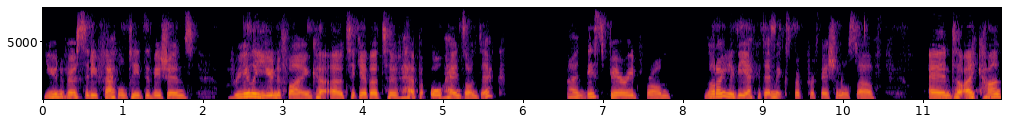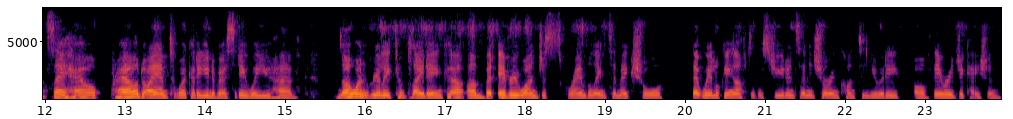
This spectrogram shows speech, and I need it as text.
university faculty divisions really unifying uh, together to have all hands on deck. And this varied from not only the academics, but professional staff. And I can't say how proud I am to work at a university where you have no one really complaining, uh, um, but everyone just scrambling to make sure that we're looking after the students and ensuring continuity of their education.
